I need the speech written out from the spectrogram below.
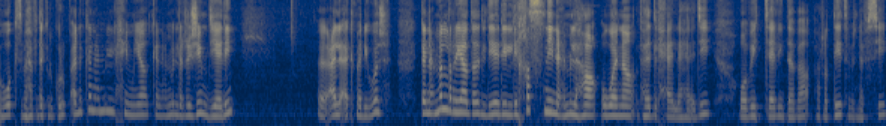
هو كتبها في ذاك الجروب أنا كنعمل الحمية كنعمل الرجيم ديالي. على أكمل وجه كنعمل الرياضة ديالي اللي خصني نعملها وأنا في هذه الحالة هذه وبالتالي دابا رضيت بنفسي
